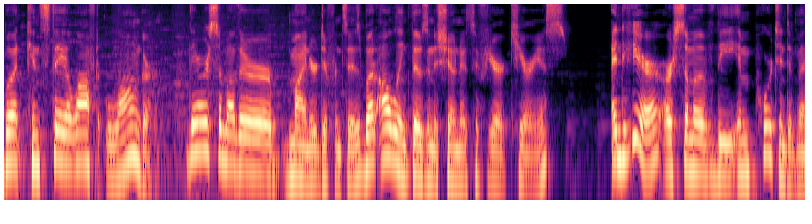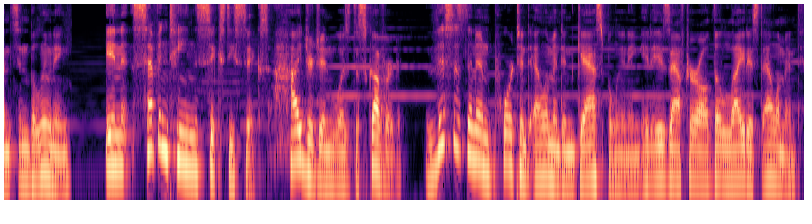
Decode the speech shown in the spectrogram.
but can stay aloft longer. There are some other minor differences, but I'll link those in the show notes if you're curious. And here are some of the important events in ballooning. In 1766, hydrogen was discovered. This is an important element in gas ballooning. It is, after all, the lightest element.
